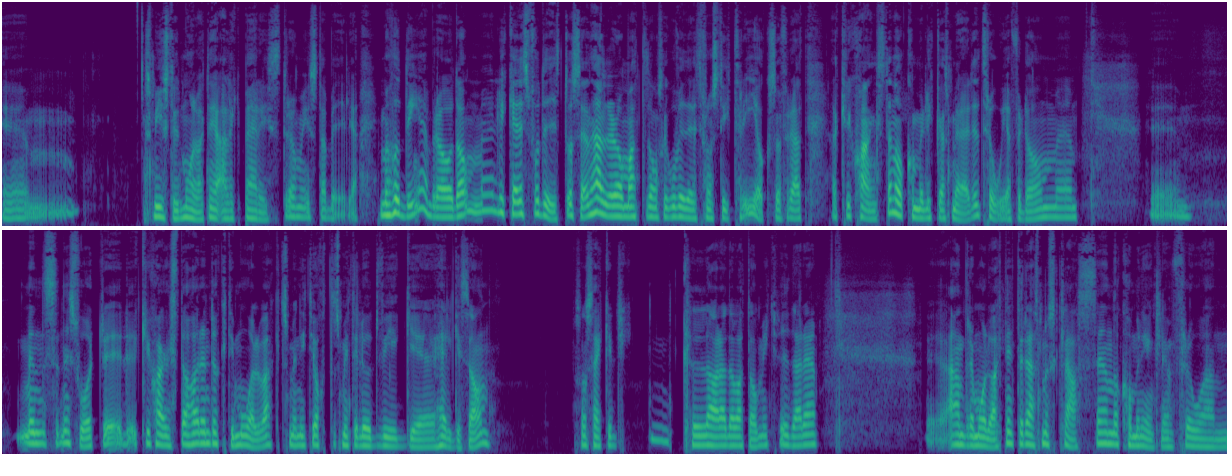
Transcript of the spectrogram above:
um, som just det, målvakten är Alec Bergström är stabil. Ja. Men Huddinge är bra och de lyckades få dit och sen handlar det om att de ska gå vidare från steg tre också för att, att Kristianstad nog kommer lyckas med det, det tror jag för de eh, ehm, men sen är det svårt. Eh, Kristianstad har en duktig målvakt som är 98 som heter Ludvig eh, Helgesson. Som säkert klarade av att de gick vidare. Eh, andra målvakten heter Rasmus Klassen och kommer egentligen från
